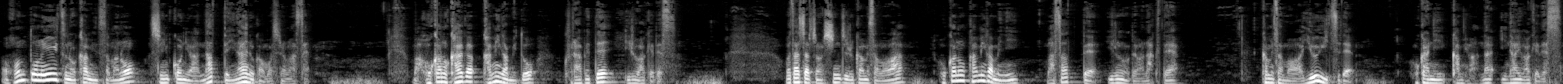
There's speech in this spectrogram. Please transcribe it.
本当の唯一の神様の信仰にはなっていないのかもしれません。まあ、他の神々と比べているわけです。私たちの信じる神様は他の神々に勝っているのではなくて、神様は唯一で他に神はいないわけです。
